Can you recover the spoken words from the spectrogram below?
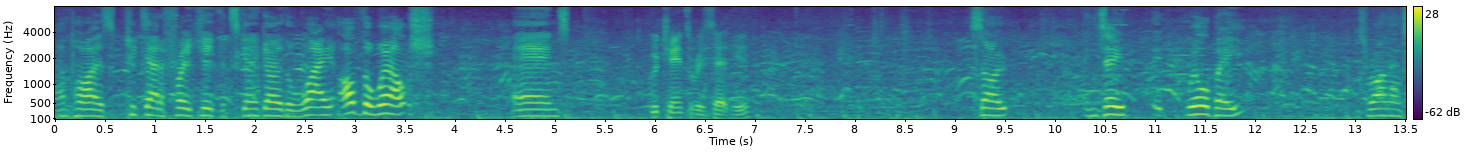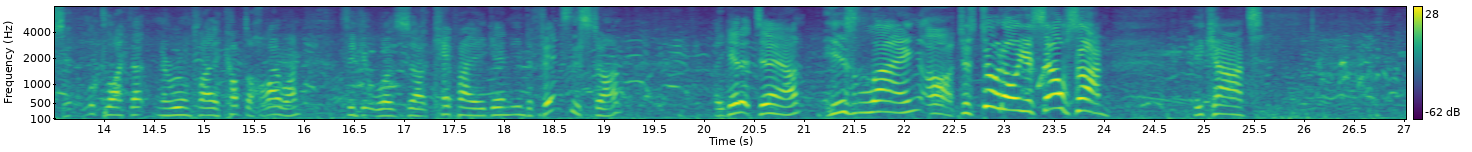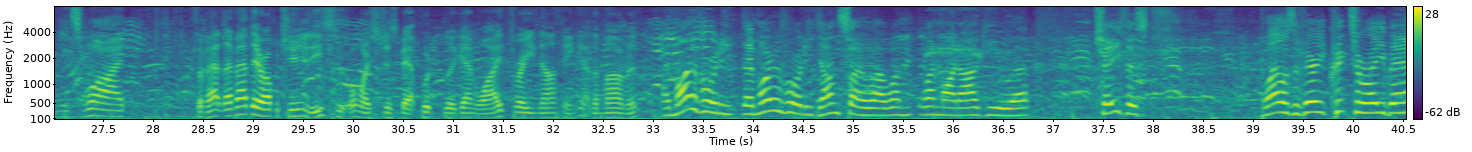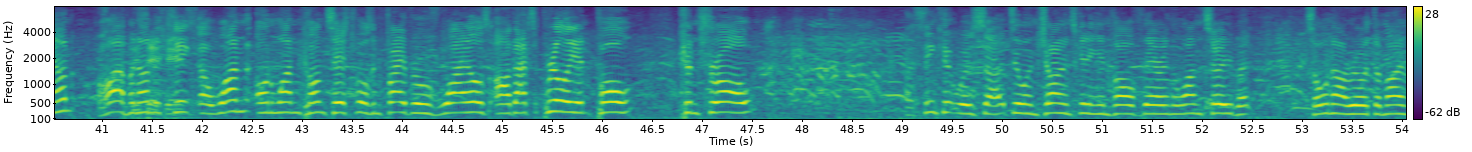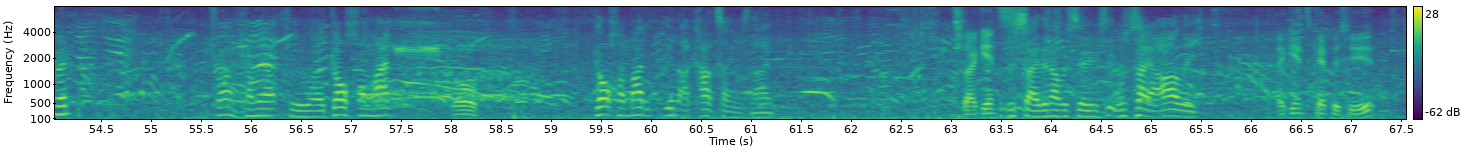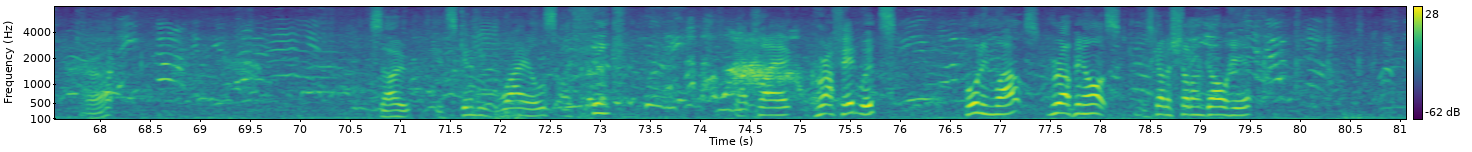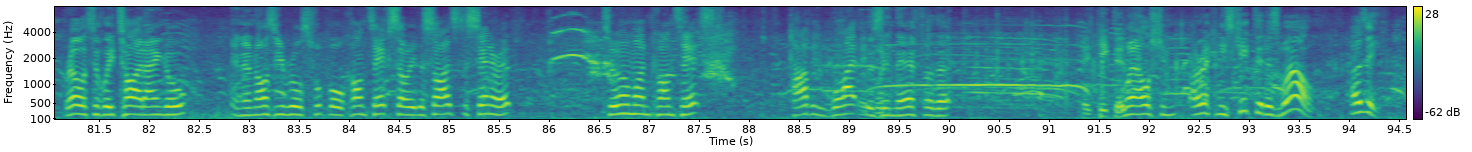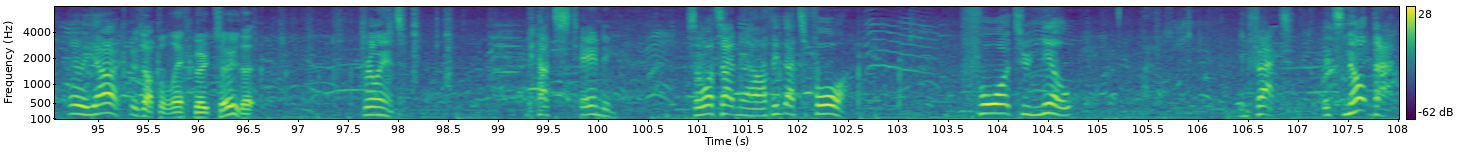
Umpire's picked out a free kick. It's going to go the way of the Welsh. And Good chance to reset here. so, indeed, it will be. As Ryan Long said, it looked like that Nauruan player copped a high one. I think it was uh, Kepe again in defence this time. They get it down. Here's Lang. Oh, just do it all yourself, son. He can't. It's wide. So they've had, they've had their opportunities to almost just about put the game away, three nothing at the moment. They might have already. They might have already done so. Uh, one one might argue, uh, Chief, as Wales are very quick to rebound. High up and under kick. A one-on-one contest falls in favour of Wales. Oh, that's brilliant ball control. I think it was uh, Dylan Jones getting involved there in the one-two, but it's all Nauru at the moment. Try and come out through uh, Golhamad. Oh, Golhamad, you know, I can't say his name. so against Just say the number will say Ali. against Keppers here. All right. So it's going to be Wales, I think. That player, Gruff Edwards, born in Wales, grew up in Oz. He's got a shot on goal here. Relatively tight angle in an Aussie rules football context, so he decides to centre it. Two on one contest. Harvey White was in there for the He's kicked it. Welsh, and I reckon he's kicked it as well. Has he? There we go. It was up the left boot too. That Brilliant. Outstanding. So what's that now? I think that's four. Four to nil. In fact, it's not that.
